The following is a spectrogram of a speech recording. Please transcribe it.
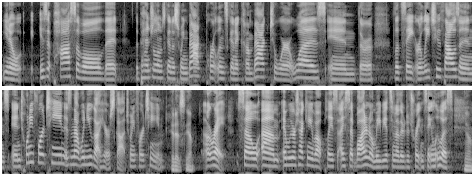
you know, is it possible that the pendulum's going to swing back? Portland's going to come back to where it was in the let's say early 2000s in 2014 isn't that when you got here scott? 2014 it is yeah. All right. So um, and we were talking about place i said well i don't know maybe it's another detroit and st louis. Yeah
